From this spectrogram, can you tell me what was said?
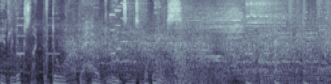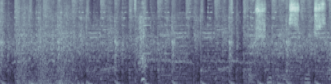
It looks like the door up ahead leads into the base. There should be a switch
